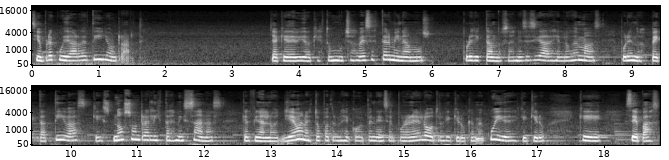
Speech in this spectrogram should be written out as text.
Siempre cuidar de ti y honrarte. Ya que debido a que esto muchas veces terminamos proyectando esas necesidades en los demás, poniendo expectativas que no son realistas ni sanas, que al final nos llevan a estos patrones de codependencia, al poner el otro que quiero que me cuides, que quiero que sepas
